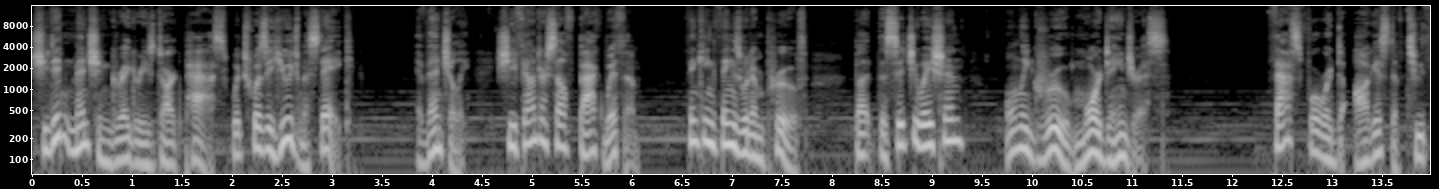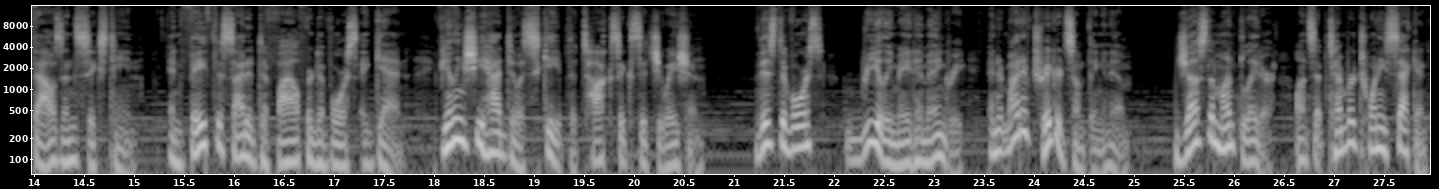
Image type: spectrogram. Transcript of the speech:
She didn't mention Gregory's dark past, which was a huge mistake. Eventually, she found herself back with him, thinking things would improve, but the situation only grew more dangerous. Fast forward to August of 2016, and Faith decided to file for divorce again, feeling she had to escape the toxic situation. This divorce really made him angry, and it might have triggered something in him. Just a month later, on September 22nd,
